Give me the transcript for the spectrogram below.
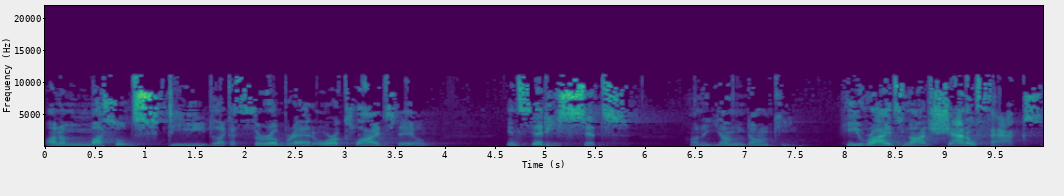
on a muscled steed like a thoroughbred or a Clydesdale. Instead, he sits on a young donkey. He rides not Shadowfax,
